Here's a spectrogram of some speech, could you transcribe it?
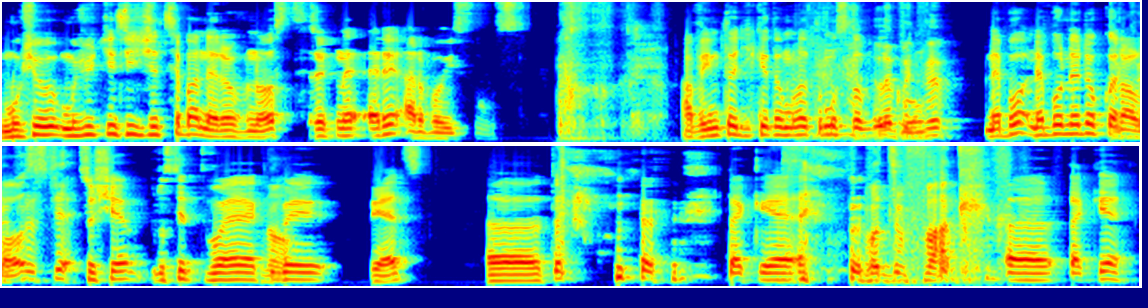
Můžu, můžu ti říct, že třeba nerovnost se řekne ere arvoisus. A vím to díky tomuhle tomu slovníku. Nebo, nebo nedokonalost, Prostě- což je prostě tvoje jakoby věc, uh, t- tak je, what the fuck? uh, tak je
